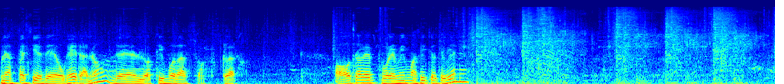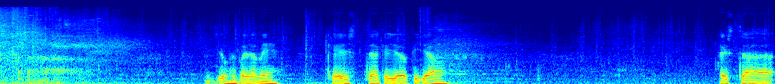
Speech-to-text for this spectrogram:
una especie de hoguera, ¿no? De los tipos de sol, claro. ¿O otra vez por el mismo sitio te vienes? Yo me parece a mí que esta que yo he pillado, esta,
